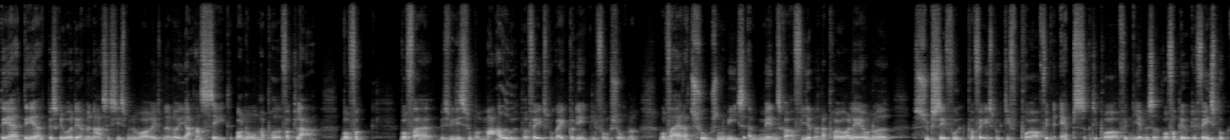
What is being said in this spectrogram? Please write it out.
det er det, jeg beskriver der med narcissismen og voyeurismen, er noget, jeg har set, hvor nogen har prøvet at forklare, hvorfor, hvorfor, hvis vi lige zoomer meget ud på Facebook og ikke på de enkelte funktioner, hvorfor er der tusindvis af mennesker og firmaer, der prøver at lave noget succesfuldt på Facebook? De prøver at opfinde apps, og de prøver at opfinde hjemmesider. Hvorfor blev det Facebook?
